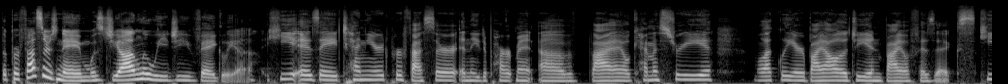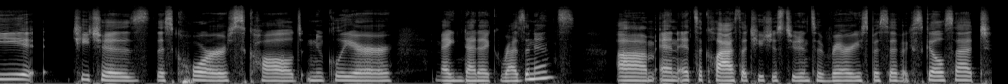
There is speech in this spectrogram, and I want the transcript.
The professor's name was Gianluigi Veglia. He is a tenured professor in the Department of Biochemistry, Molecular Biology, and Biophysics. He teaches this course called Nuclear Magnetic Resonance. Um, and it's a class that teaches students a very specific skill set.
